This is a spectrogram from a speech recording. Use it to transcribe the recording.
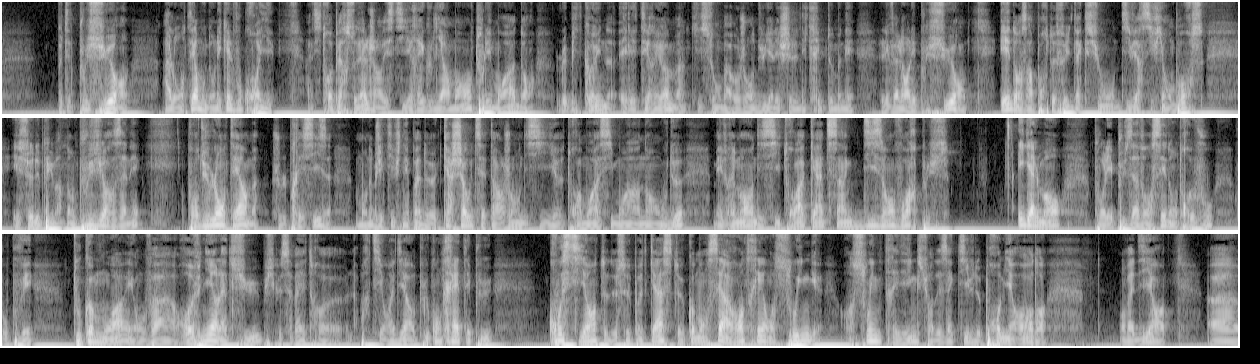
peut-être plus sûrs, à long terme ou dans lesquels vous croyez. À titre personnel, j'investis régulièrement, tous les mois, dans le Bitcoin et l'Ethereum, qui sont bah, aujourd'hui à l'échelle des crypto-monnaies les valeurs les plus sûres, et dans un portefeuille d'actions diversifié en bourse, et ce depuis maintenant plusieurs années. Pour du long terme, je le précise, mon objectif n'est pas de cash out cet argent d'ici 3 euh, mois, 6 mois, 1 an ou 2, mais vraiment d'ici 3, 4, 5, 10 ans, voire plus. Également, pour les plus avancés d'entre vous, vous pouvez tout comme moi, et on va revenir là-dessus, puisque ça va être euh, la partie, on va dire, plus concrète et plus croustillante de ce podcast, commencer à rentrer en swing, en swing trading sur des actifs de premier ordre, on va dire, euh,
